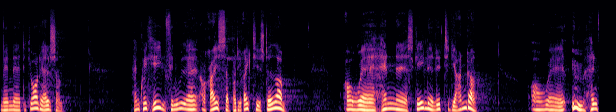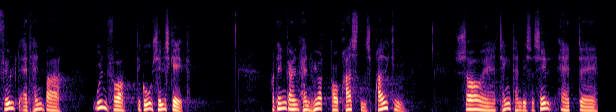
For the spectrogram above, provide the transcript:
men øh, det gjorde det altså. Han kunne ikke helt finde ud af at rejse sig på de rigtige steder, og øh, han øh, skælede lidt til de andre, og øh, han følte, at han var uden for det gode selskab. Og dengang han hørte på præstens prædiken, så øh, tænkte han ved sig selv, at øh,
